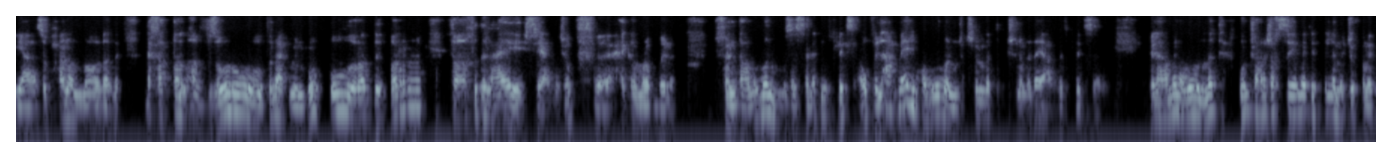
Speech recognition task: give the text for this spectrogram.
يا سبحان الله ده, ده, ده خد طلقه في زوره وطلعت من بقه وردت بره ففضل عايش يعني. شوف حكم ربنا. فانت عموما مسلسلات نتفليكس أو في الأعمال عموما مش عشان ما تقولش أنا بضايق على نتفليكس. يعني. في الأعمال عموما ما تحكمش على شخصية ماتت إلا لما تشوفها ماتت.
